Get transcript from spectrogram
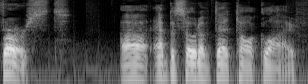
1st uh, episode of Dead Talk Live,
